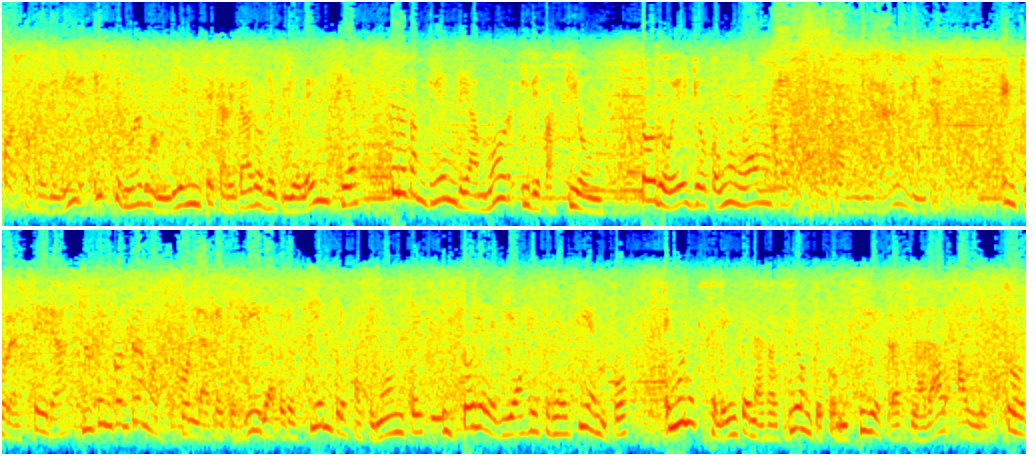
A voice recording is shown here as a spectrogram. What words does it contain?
por sobrevivir este nuevo ambiente cargado de violencia, pero también de amor y de pasión. Todo ello con un hombre que le cambiará la vida. En Forastera nos encontramos con la recurrida pero siempre fascinante historia de viajes en el tiempo en una excelente narración que consigue trasladar al lector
